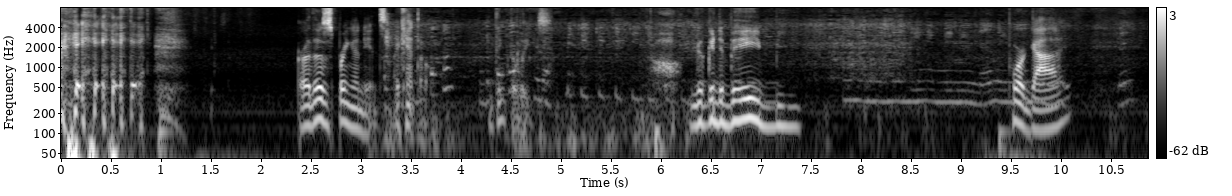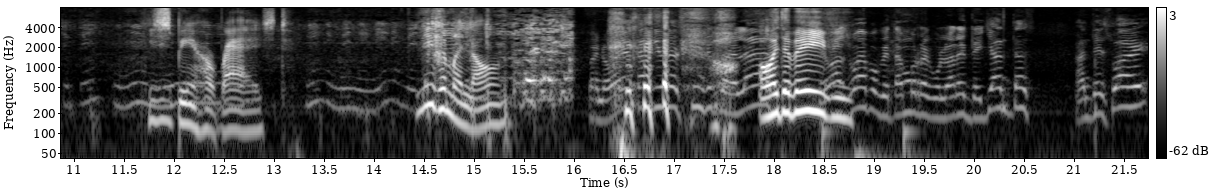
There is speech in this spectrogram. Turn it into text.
or are those spring onions? I can't tell. I think they're leeks. Look at the baby. Poor guy. He's just being harassed. Leave him alone. Bueno, voy unas 15 toneladas. Oh, the baby. suave porque estamos regulares de llantas. Ande suave.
